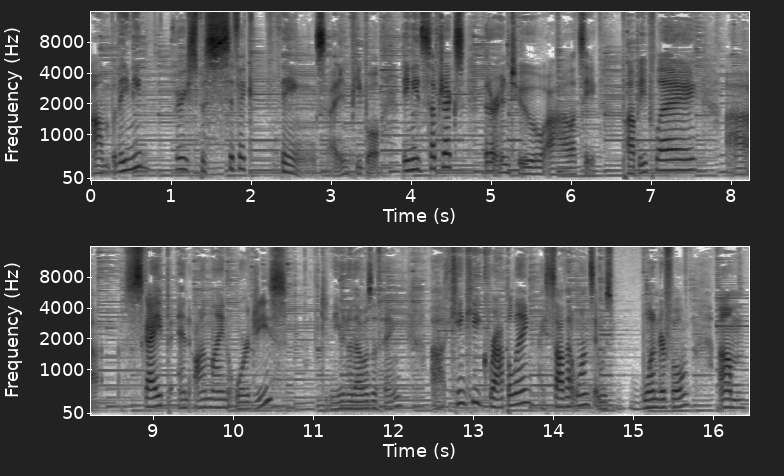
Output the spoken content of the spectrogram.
Um, but they need very specific things uh, in people. They need subjects that are into, uh, let's see, puppy play, uh, Skype, and online orgies. Didn't even know that was a thing. Uh, kinky grappling. I saw that once. It was wonderful. Um,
